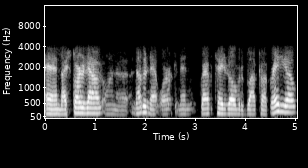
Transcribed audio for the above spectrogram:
and I started out on a, another network and then gravitated over to Blog Talk Radio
